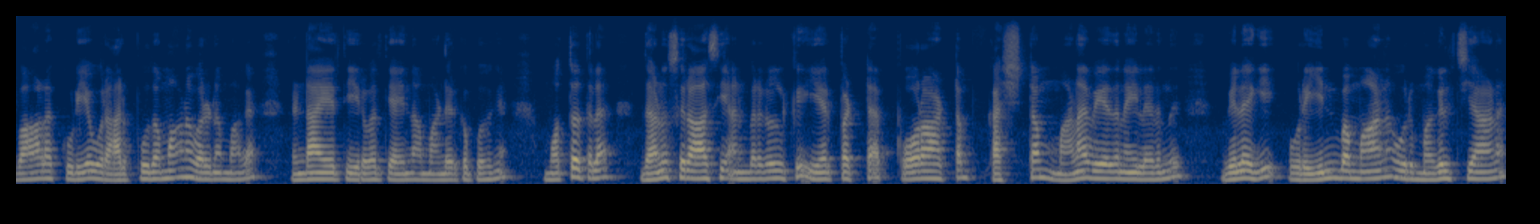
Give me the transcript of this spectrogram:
வாழக்கூடிய ஒரு அற்புதமான வருடமாக ரெண்டாயிரத்தி இருபத்தி ஐந்தாம் ஆண்டு இருக்க போதுங்க மொத்தத்தில் தனுசு ராசி அன்பர்களுக்கு ஏற்பட்ட போராட்டம் கஷ்டம் மனவேதனையிலிருந்து விலகி ஒரு இன்பமான ஒரு மகிழ்ச்சியான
